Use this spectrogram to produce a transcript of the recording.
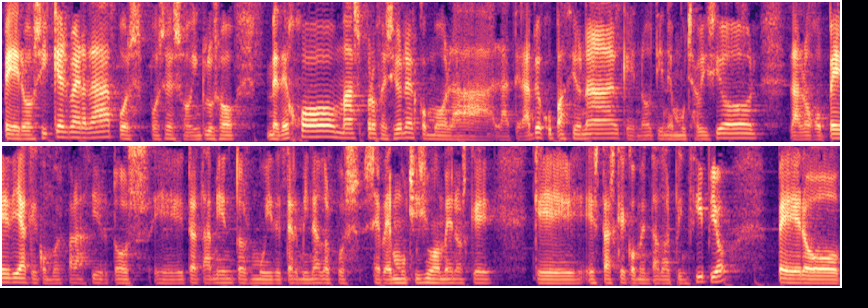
pero sí que es verdad, pues, pues eso, incluso me dejo más profesiones como la, terapia ocupacional, que no tiene mucha visión, la logopedia, que como es para ciertos eh, tratamientos muy determinados, pues se ve muchísimo menos que, que estas que he comentado al principio, pero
